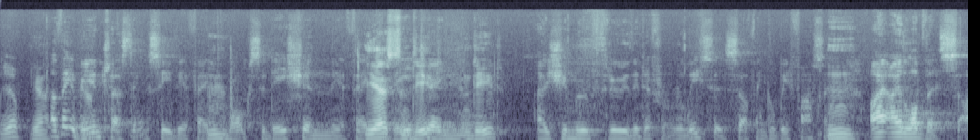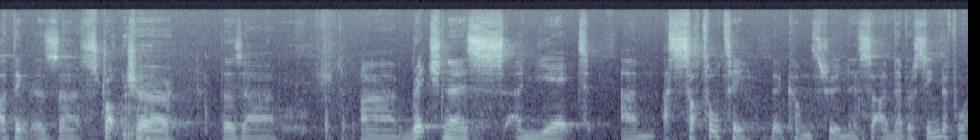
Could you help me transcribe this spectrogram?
yeah. Know. Yeah. I think it'd be interesting to see the effect of oxidation, the effect Yes, of indeed, aging indeed. as you move through the different releases. I think it'll be Mm. fascinating. I, I love this. I think there's a structure, there's a, a richness, and yet um, a subtlety that comes through in this that I've never seen before.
